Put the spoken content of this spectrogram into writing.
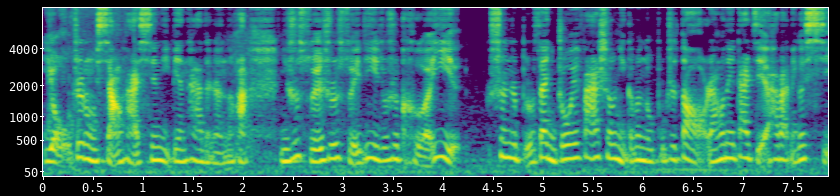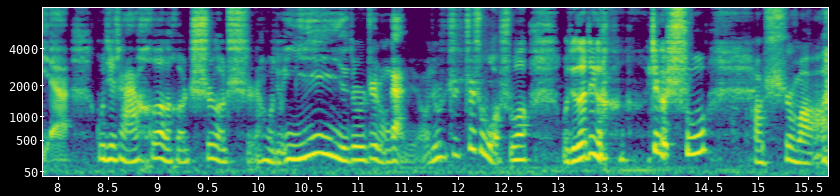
有这种想法、心理变态的人的话，你是随时随地就是可以。甚至比如在你周围发生，你根本都不知道。然后那大姐还把那个血，估计是还喝了喝，吃了吃。然后我就咦，就是这种感觉。我就是这，这是我说，我觉得这个 这个书啊，是吗？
